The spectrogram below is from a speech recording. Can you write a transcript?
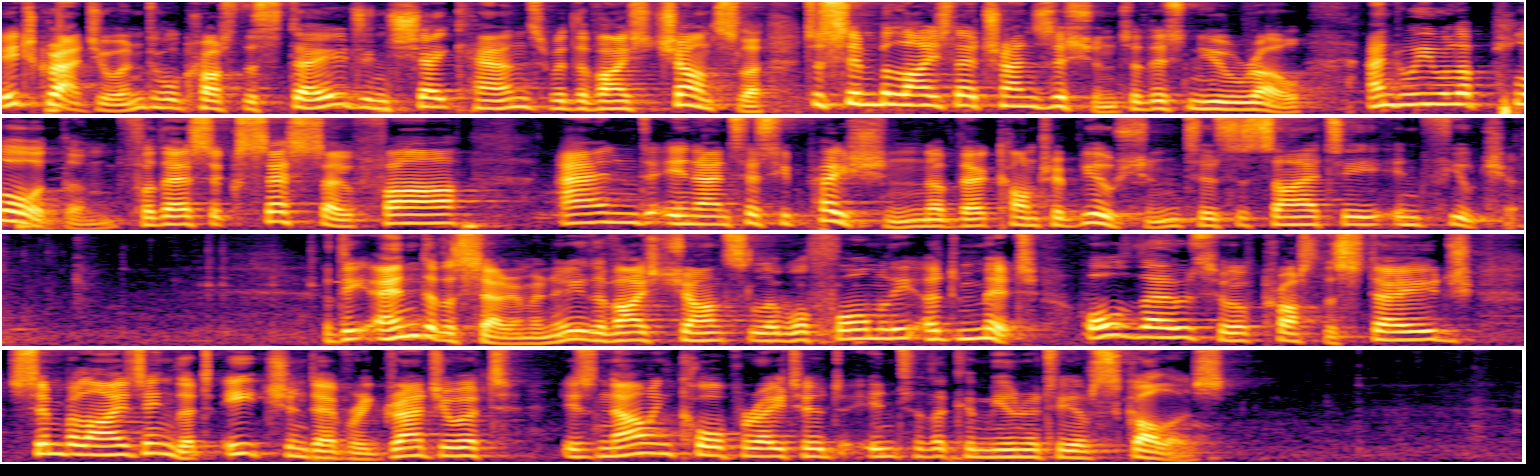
Each graduand will cross the stage and shake hands with the Vice Chancellor to symbolise their transition to this new role, and we will applaud them for their success so far and in anticipation of their contribution to society in future. At the end of the ceremony, the Vice Chancellor will formally admit all those who have crossed the stage, symbolising that each and every graduate is now incorporated into the community of scholars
